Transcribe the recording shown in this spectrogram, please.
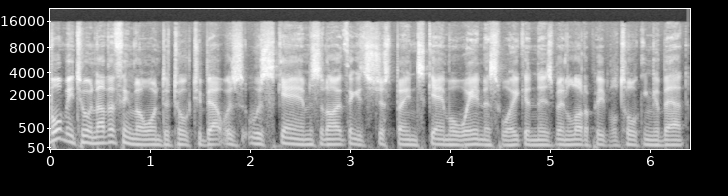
Brought me to another thing that I wanted to talk to you about was was scams, and I think it's just been Scam Awareness Week, and there's been a lot of people talking about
